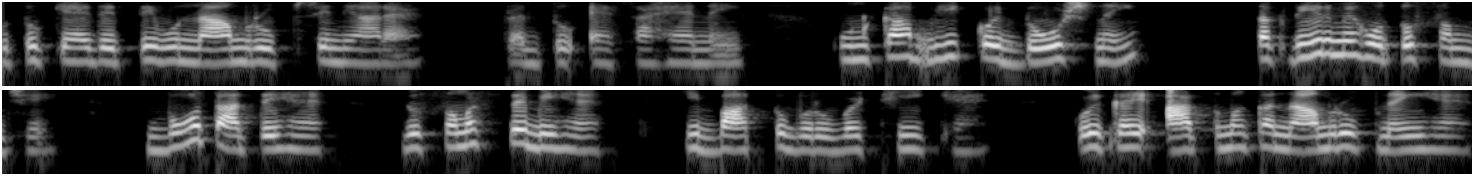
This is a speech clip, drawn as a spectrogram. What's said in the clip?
वो तो कह देते, वो नाम रूप से न्यारा है, परंतु ऐसा है नहीं। उनका भी कोई दोष नहीं। तकदीर में हो तो समझे। बहुत आते हैं जो समझते भी हैं कि बात तो बरोबर ठीक है। कोई कहे, आत्मा का नाम रूप नहीं है,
